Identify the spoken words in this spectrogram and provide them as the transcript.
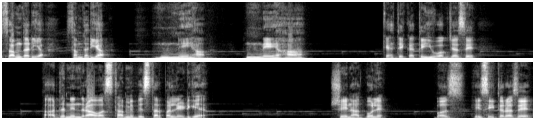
समदरिया समदरिया नेहा नेहा। कहते कहते युवक जैसे अर्धनिंद्रावस्था में बिस्तर पर लेट गया। श्रीनाथ बोले, बस इसी तरह से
